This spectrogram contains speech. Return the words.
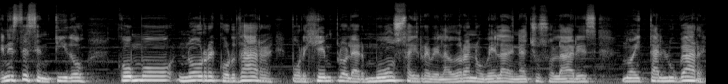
En este sentido, ¿cómo no recordar, por ejemplo, la hermosa y reveladora novela de Nacho Solares, No hay tal lugar?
